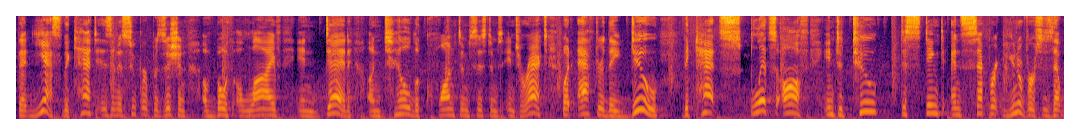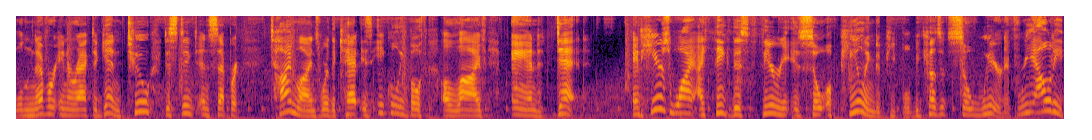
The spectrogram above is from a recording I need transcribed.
that yes, the cat is in a superposition of both alive and dead until the quantum systems interact, but after they do, the cat splits off into two distinct and separate universes that will never interact again. Two distinct and separate timelines where the cat is equally both alive and dead. And here's why I think this theory is so appealing to people because it's so weird. If reality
